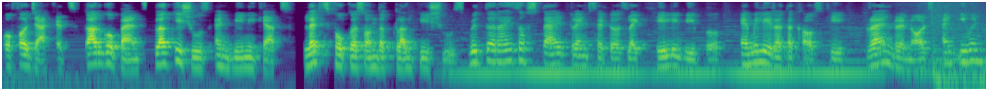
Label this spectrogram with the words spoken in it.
puffer jackets, cargo pants, clunky shoes, and beanie caps. Let's focus on the clunky shoes. With the rise of style trendsetters like Hailey Bieber, Emily Ratajkowski, Ryan Reynolds, and even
